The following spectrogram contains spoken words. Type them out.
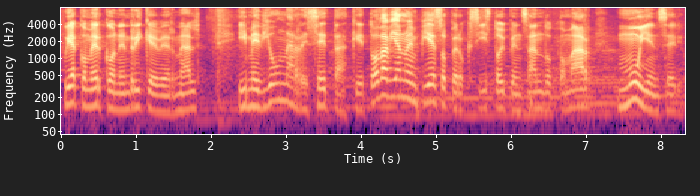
fui a comer con Enrique Bernal y me dio una receta que todavía no empiezo, pero que sí estoy pensando tomar muy en serio.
